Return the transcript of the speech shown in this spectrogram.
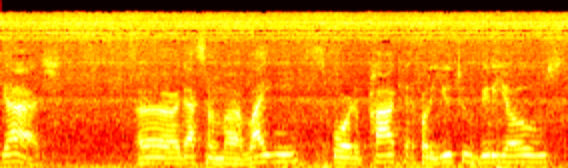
gosh, uh, I got some uh, for the podcast for the YouTube videos.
